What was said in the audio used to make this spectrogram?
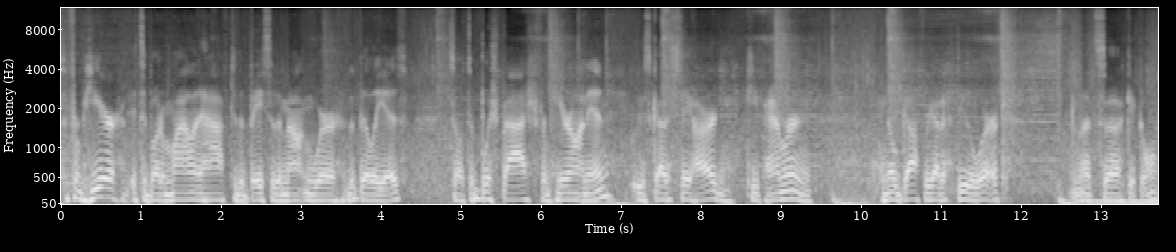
So from here, it's about a mile and a half to the base of the mountain where the billy is. So it's a bush bash from here on in. We just gotta stay hard and keep hammering and no guff, we gotta do the work. And let's uh, get going.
